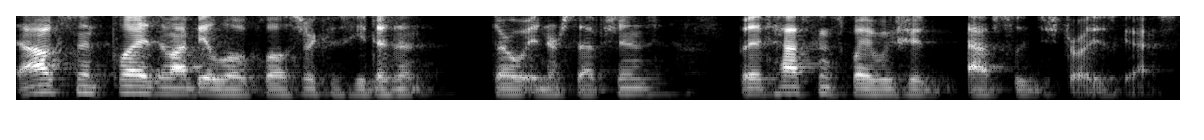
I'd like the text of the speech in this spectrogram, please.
Alex Smith plays, it might be a little closer because he doesn't throw interceptions. But if Haskins play, we should absolutely destroy these guys.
